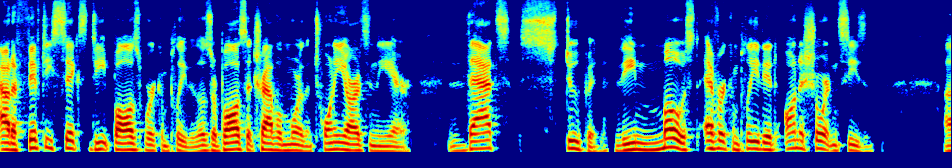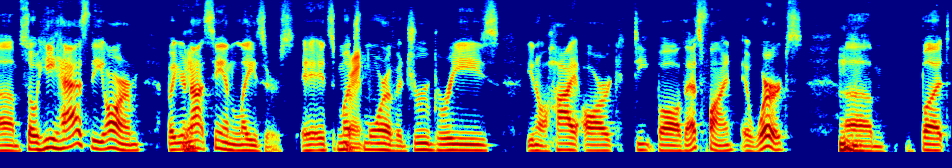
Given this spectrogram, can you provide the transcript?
out of 56 deep balls were completed. Those are balls that traveled more than 20 yards in the air. That's stupid. The most ever completed on a shortened season. Um, so he has the arm, but you're yeah. not seeing lasers. It's much right. more of a Drew Brees, you know, high arc, deep ball. That's fine. It works. Mm-hmm. Um, but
